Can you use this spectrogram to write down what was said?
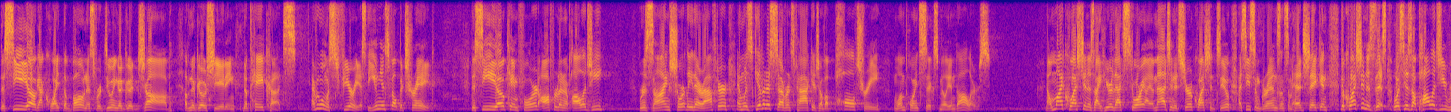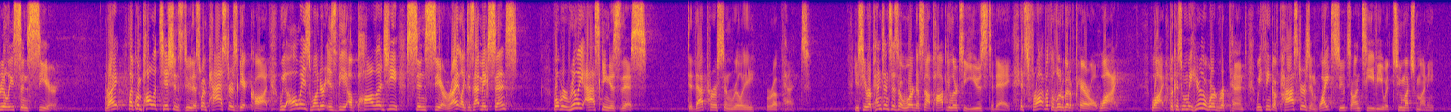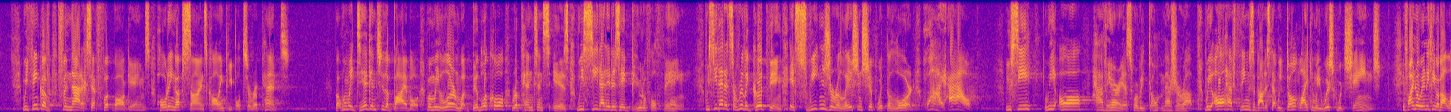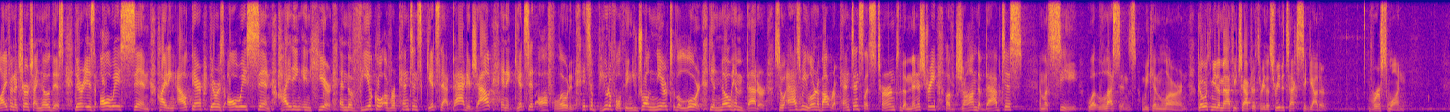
The CEO got quite the bonus for doing a good job of negotiating the pay cuts. Everyone was furious. The unions felt betrayed. The CEO came forward, offered an apology, resigned shortly thereafter, and was given a severance package of a paltry $1.6 million. Now, my question as I hear that story, I imagine it's your question too. I see some grins and some heads shaking. The question is this Was his apology really sincere? Right? Like when politicians do this, when pastors get caught, we always wonder is the apology sincere, right? Like, does that make sense? What we're really asking is this Did that person really repent? You see, repentance is a word that's not popular to use today. It's fraught with a little bit of peril. Why? Why? Because when we hear the word repent, we think of pastors in white suits on TV with too much money. We think of fanatics at football games holding up signs calling people to repent. But when we dig into the Bible, when we learn what biblical repentance is, we see that it is a beautiful thing. We see that it's a really good thing. It sweetens your relationship with the Lord. Why? How? You see, we all have areas where we don't measure up. We all have things about us that we don't like and we wish would change. If I know anything about life in a church, I know this. There is always sin hiding out there. There is always sin hiding in here. And the vehicle of repentance gets that baggage out and it gets it offloaded. It's a beautiful thing. You draw near to the Lord, you know Him better. So as we learn about repentance, let's turn to the ministry of John the Baptist and let's see what lessons we can learn. Go with me to Matthew chapter 3. Let's read the text together. Verse 1.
